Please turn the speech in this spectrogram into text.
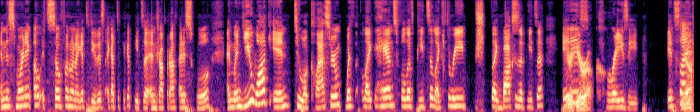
And this morning, oh, it's so fun when I get to do this. I got to pick up pizza and drop it off at his school. And when you walk in to a classroom with like hands full of pizza, like three like boxes of pizza, it You're is crazy. It's like Yeah.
